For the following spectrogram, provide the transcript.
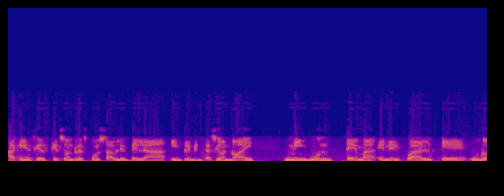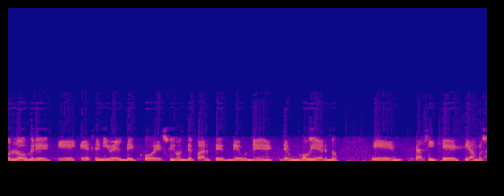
agencias que son responsables de la implementación. No hay ningún tema en el cual eh, uno logre eh, ese nivel de cohesión de parte de un, eh, de un gobierno. así que, digamos,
